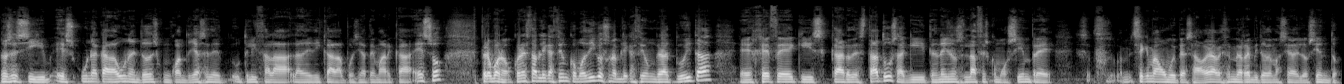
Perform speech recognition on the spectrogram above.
No sé si es una cada una, entonces en cuanto ya se utiliza la, dedicada, pues ya te marca eso. Pero bueno, con esta aplicación, como digo, es una aplicación gratuita, eh, GFX Card Status. Aquí tenéis los enlaces como siempre. Sé que me hago muy pesado, eh, a veces me repito demasiado y lo siento.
